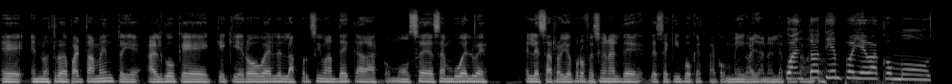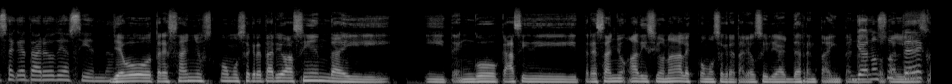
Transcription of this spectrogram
eh, en nuestro departamento. Y es algo que, que quiero ver en las próximas décadas, cómo se desenvuelve el desarrollo profesional de, de ese equipo que está conmigo allá en el departamento. ¿Cuánto tiempo lleva como secretario de Hacienda? Llevo tres años como secretario de Hacienda y, y tengo casi tres años adicionales como secretario auxiliar de renta interna. Yo no sé ustedes, Sí.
